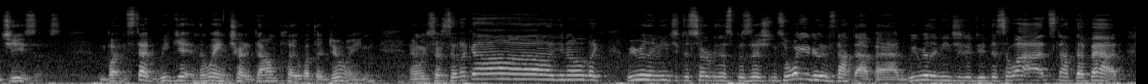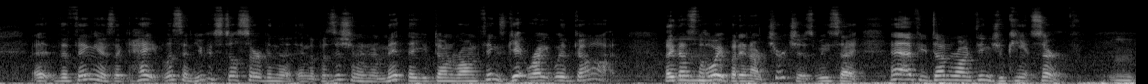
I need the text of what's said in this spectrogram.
Jesus. But instead, we get in the way and try to downplay what they're doing, and we start saying like, ah, you know, like we really need you to serve in this position. So what you're doing is not that bad. We really need you to do this. So ah, it's not that bad. Uh, the thing is like, hey, listen, you can still serve in the in the position and admit that you've done wrong things. Get right with God. Like that's the whole way. But in our churches, we say, eh, if you've done wrong things, you can't serve. Mm.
